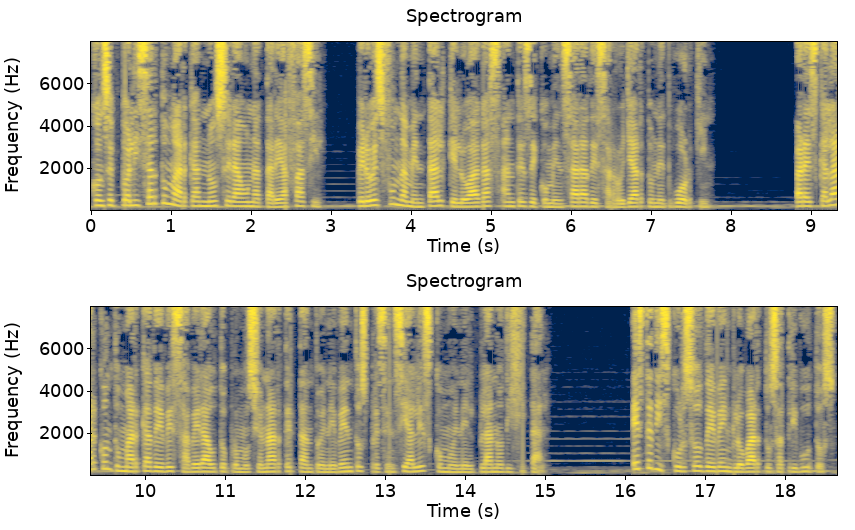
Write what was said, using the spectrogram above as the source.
Conceptualizar tu marca no será una tarea fácil, pero es fundamental que lo hagas antes de comenzar a desarrollar tu networking. Para escalar con tu marca debes saber autopromocionarte tanto en eventos presenciales como en el plano digital. Este discurso debe englobar tus atributos,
